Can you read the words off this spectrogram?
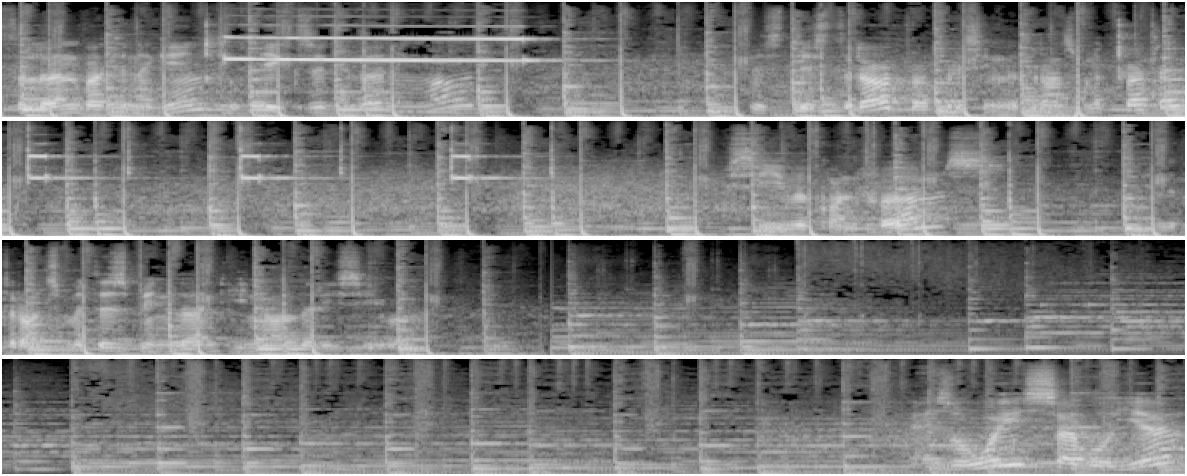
press the learn button again to exit learning mode. Let's test it out by pressing the transmit button. Receiver confirms and the transmitter has been learned in on the receiver. As always, Sabo here.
